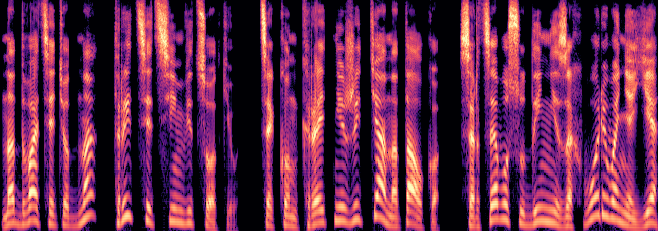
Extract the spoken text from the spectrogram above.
на 21-37%. Це конкретні життя, Наталко. Серцево-судинні захворювання є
